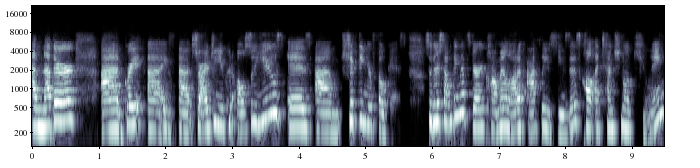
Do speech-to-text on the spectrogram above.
Another uh, great uh, uh, strategy you could also use is um, shifting your focus. So there's something that's very common, a lot of athletes use this called attentional cueing.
